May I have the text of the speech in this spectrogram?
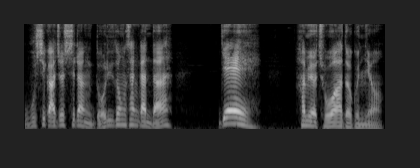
우식 아저씨랑 놀이동산 간다. 예! 하며 좋아하더군요.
